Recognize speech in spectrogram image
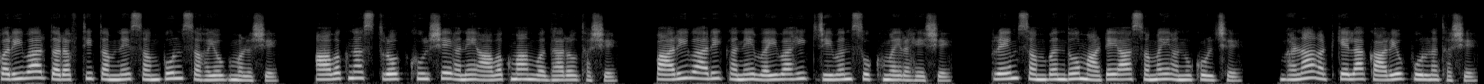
પરિવાર તરફથી તમને સંપૂર્ણ સહયોગ મળશે. આવકના સ્ત્રોત ખુલશે અને આવકમાં વધારો થશે. પારિવારિક અને વૈવાહિક જીવન સુખમય રહેશે. પ્રેમ સંબંધો માટે આ સમય અનુકૂળ છે. ઘણા અટકેલા કાર્યો પૂર્ણ થશે.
